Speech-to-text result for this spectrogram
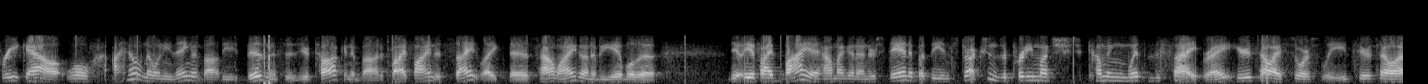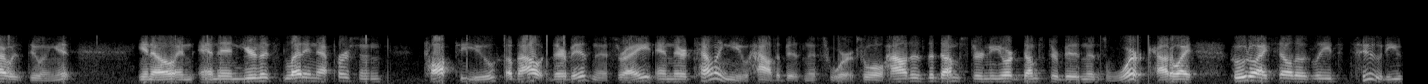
freak out, well, I don't know anything about these businesses you're talking about. If I find a site like this, how am I going to be able to? If I buy it, how am I going to understand it? But the instructions are pretty much coming with the site, right? Here's how I source leads. Here's how I was doing it, you know, and and then you're just letting that person talk to you about their business, right? And they're telling you how the business works. Well, how does the dumpster New York dumpster business work? How do I who do I sell those leads to? Do you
